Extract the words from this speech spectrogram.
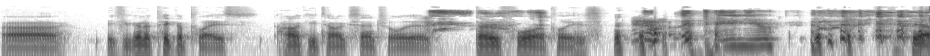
uh, if you're going to pick a place, Honky Tonk Central it is. Third floor, please. Are they paying you? yeah.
